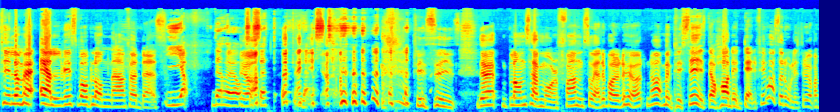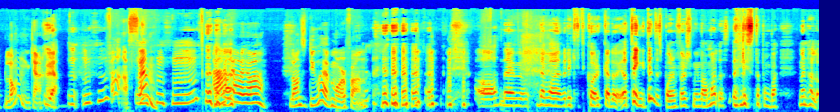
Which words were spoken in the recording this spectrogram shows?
till och med Elvis var blond när han föddes. Ja, det har jag också Ja. sett och läst. Precis. The blondes have more fun, så är det bara du hör. Ja, men precis. Jaha, det är därför det var så roligt, för du har varit blond kanske? Ja. Mm, mhm. Fasen! Mhm. Ja, ja, ja. Blondes do have more fun. Ja, nej, men den var riktigt korkad och jag tänkte inte på den förrän min mamma lyssnade på den bara Men hallå,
